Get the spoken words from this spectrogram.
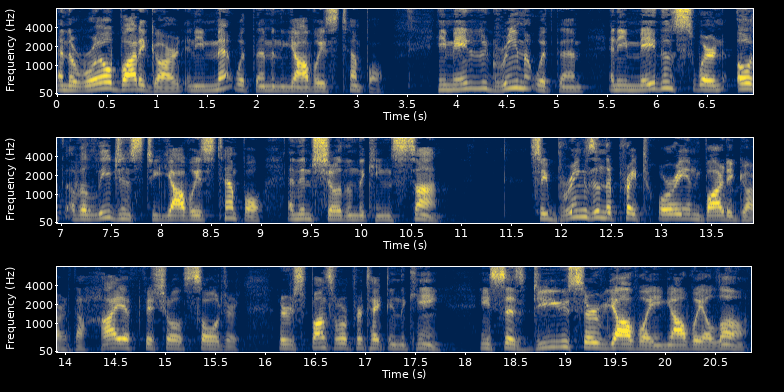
and the royal bodyguard, and he met with them in Yahweh's temple. He made an agreement with them, and he made them swear an oath of allegiance to Yahweh's temple, and then show them the king's son. So he brings in the praetorian bodyguard, the high official soldiers. They're responsible for protecting the king. And he says, Do you serve Yahweh and Yahweh alone?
